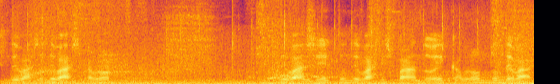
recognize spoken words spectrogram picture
¿Dónde vas? ¿Dónde vas, cabrón? ¿Dónde vas, eh? ¿Dónde vas disparando, eh, cabrón? ¿Dónde vas?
